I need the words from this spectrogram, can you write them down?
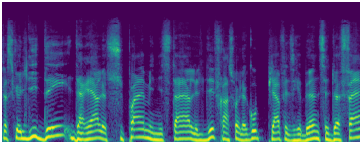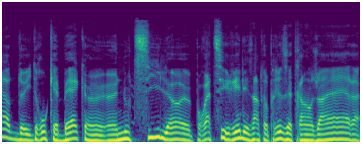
parce que l'idée derrière le super ministère, l'idée de François Legault et Pierre Fitzgibbon, c'est de faire de Hydro-Québec un, un outil là, pour attirer les entreprises étrangères,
